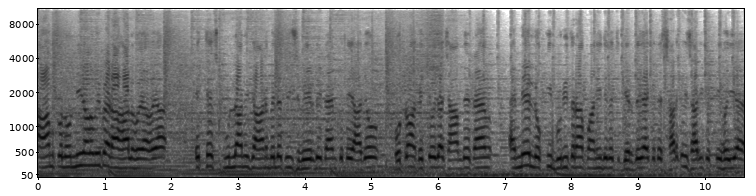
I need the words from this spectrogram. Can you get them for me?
ਆਮ ਕਲੋਨੀ ਨਾਲੋਂ ਵੀ ਭੈੜਾ ਹਾਲ ਹੋਇਆ ਹੋਇਆ। ਇੱਥੇ ਸਕੂਲਾਂ ਨੂੰ ਜਾਣ ਵੇਲੇ ਤੁਸੀਂ ਸਵੇਰ ਦੇ ਟਾਈਮ ਕਿਤੇ ਆ ਜਾਓ ਫੋਟੋਆਂ ਖਿੱਚੋ ਜਾਂ ਸ਼ਾਮ ਦੇ ਟਾਈਮ ਇੰਨੇ ਲੋਕੀ ਬੁਰੀ ਤਰ੍ਹਾਂ ਪਾਣੀ ਦੇ ਵਿੱਚ ਗਿਰਦੇ ਆ ਕਿਤੇ ਸੜਕ ਵੀ ਸਾਰੀ ਟੁੱਟੀ ਹੋਈ ਹੈ।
